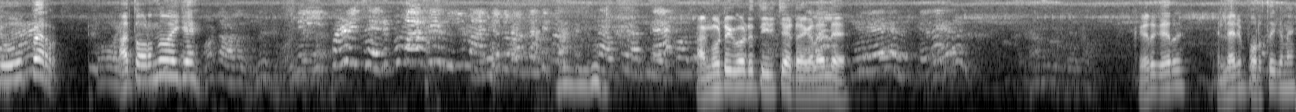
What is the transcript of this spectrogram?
സൂപ്പർ. അത് തുറന്നു നോക്കേ അങ്ങോട്ടും ഇങ്ങോട്ടും തിരിച്ചേട്ടേക്കളല്ലേ കേറ് കേറ്. എല്ലാരും പുറത്ത് നിൽക്കണേ.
